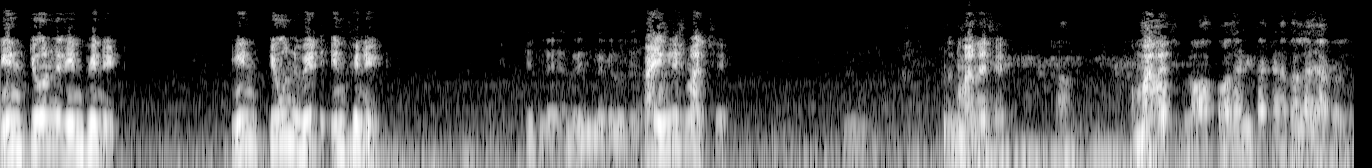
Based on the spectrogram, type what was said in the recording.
in tune with infinite in tune with infinite એટલે અંગ્રેજી લખેલું છે? આ ઇંગ્લિશમાં જ છે. માને છે? માને છે. Law of cause and effect એને પહેલા જ આપ્યો છે.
